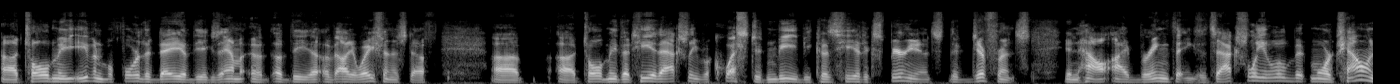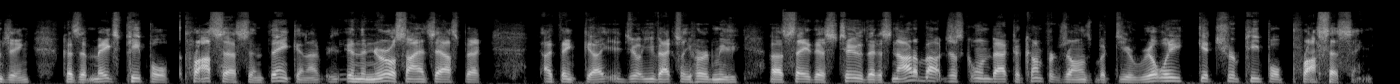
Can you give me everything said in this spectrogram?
uh, told me even before the day of the exam of, of the uh, evaluation and stuff, uh, uh, told me that he had actually requested me because he had experienced the difference in how I bring things. It's actually a little bit more challenging because it makes people process and think. And I, in the neuroscience aspect, I think uh, Joe, you've actually heard me uh, say this too that it's not about just going back to comfort zones, but do you really get your people processing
